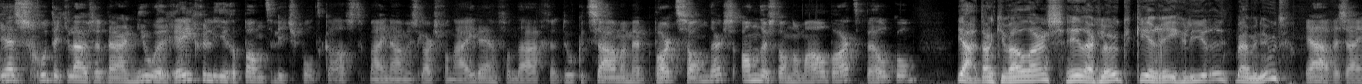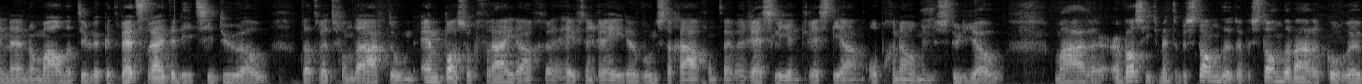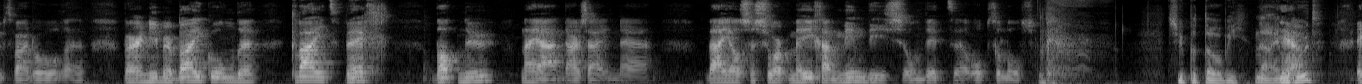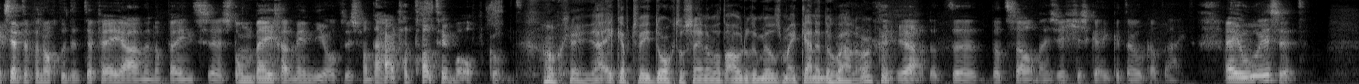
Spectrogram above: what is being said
Yes, goed dat je luistert naar een nieuwe reguliere Pantelich podcast. Mijn naam is Lars van Heijden en vandaag eh, doe ik het samen met Bart Sanders. Anders dan normaal, Bart. Welkom. Ja, dankjewel Lars. Heel erg leuk. Keer reguliere. Ik ben benieuwd. Ja, we zijn eh, normaal natuurlijk het wedstrijdeditie duo. Dat we het vandaag doen. En pas op vrijdag eh, heeft een reden. Woensdagavond hebben Wesley en Christian opgenomen in de studio. Maar eh, er was iets met de bestanden. De bestanden waren corrupt, waardoor eh, we er niet meer bij konden. Kwijt, weg. Wat nu? Nou ja, en daar zijn eh, wij als een soort mega mindies om dit op te lossen. Super Toby. Nou, helemaal Ja. goed. Ik zette vanochtend de tv aan en opeens stond mega mindy op. Dus vandaar dat dat in me opkomt. Oké, ja, ik heb twee dochters, zijn er wat oudere inmiddels, maar ik ken het nog wel hoor. ja, dat, dat zal. Mijn zusjes keken het ook altijd. Hé, hey, hoe is het?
